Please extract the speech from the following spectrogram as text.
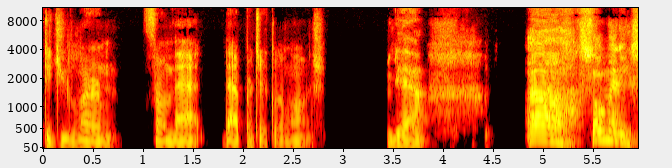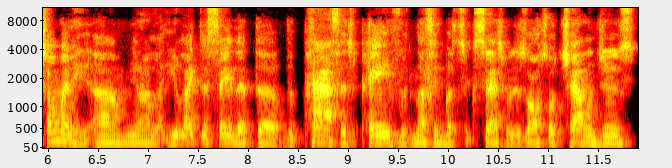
did you learn from that that particular launch? Yeah. Oh, so many, so many. Um, you know, you like to say that the the path is paved with nothing but success, but there's also challenges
